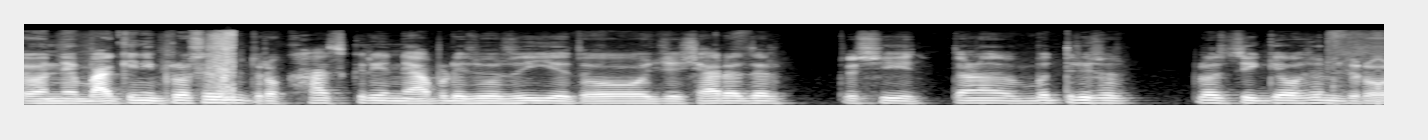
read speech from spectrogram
તો અને બાકીની પ્રોસેસ મિત્રો, ખાસ કરીને આપણે જો જોઈએ તો જે ચાર હજાર પછી ત્રણ બત્રીસો પ્લસ જગ્યાઓ છે મિત્રો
